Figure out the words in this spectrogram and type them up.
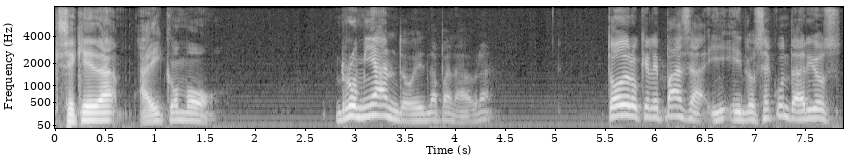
se queda ahí como rumiando, es la palabra, todo lo que le pasa. Y, los secundarios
